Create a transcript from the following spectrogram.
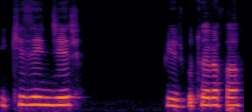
İki zincir. Bir bu tarafa.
